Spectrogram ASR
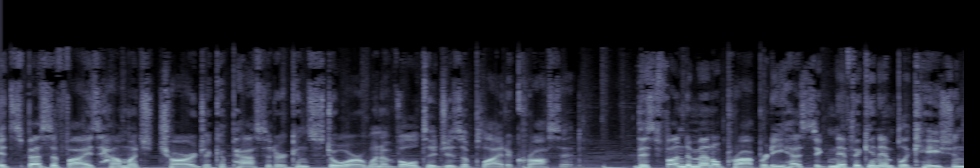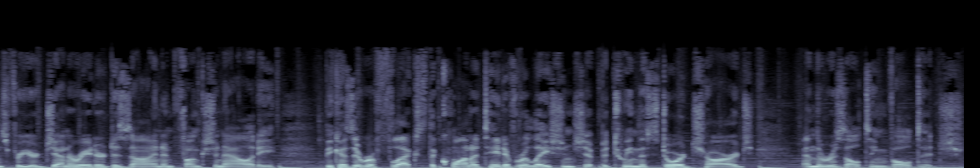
It specifies how much charge a capacitor can store when a voltage is applied across it. This fundamental property has significant implications for your generator design and functionality because it reflects the quantitative relationship between the stored charge and the resulting voltage.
